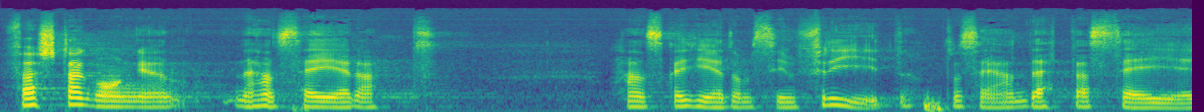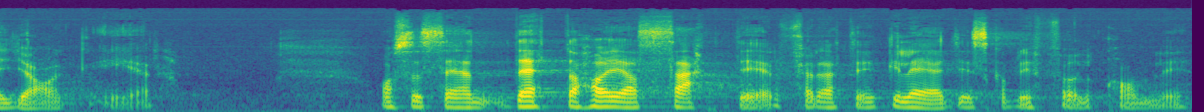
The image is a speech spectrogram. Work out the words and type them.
Första gången när han säger att han ska ge dem sin frid, då säger han detta säger jag er. Och så säger han, detta har jag sagt er för att er glädje ska bli fullkomlig.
